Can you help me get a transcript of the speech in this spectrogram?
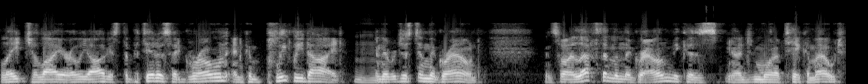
late July, early August, the potatoes had grown and completely died, and they were just in the ground. And so I left them in the ground because you know, I didn't want to take them out.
